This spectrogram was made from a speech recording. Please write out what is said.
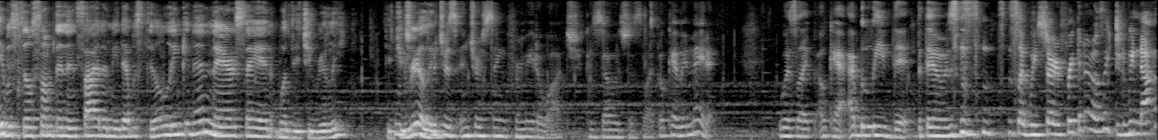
It was still something inside of me that was still linking in there saying, well, did you really? Did Which, you really? Which was interesting for me to watch because I was just like, okay, we made it. It was like, okay, I believed it, but then it was just, it's like we started freaking out. I was like, did we not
